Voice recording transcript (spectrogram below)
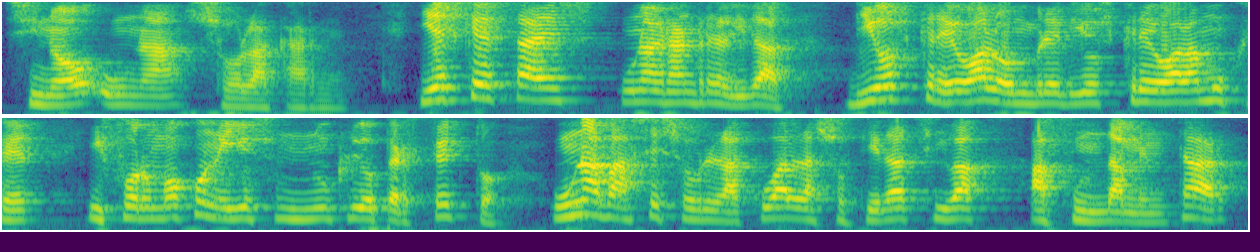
sino una sola carne. Y es que esta es una gran realidad. Dios creó al hombre, Dios creó a la mujer y formó con ellos un núcleo perfecto, una base sobre la cual la sociedad se iba a fundamentar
